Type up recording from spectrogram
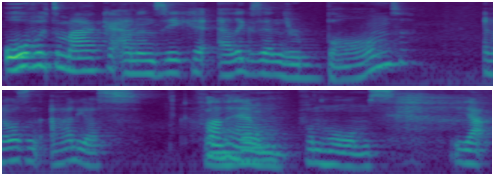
over te maken aan een zekere Alexander Bond. En dat was een alias van, Van hem. Van Holmes. Ja.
